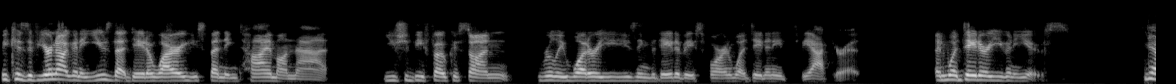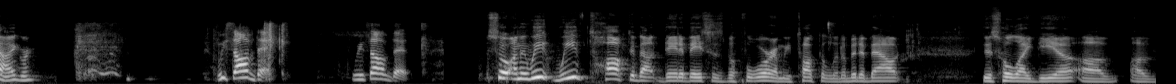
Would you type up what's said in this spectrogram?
Because if you're not going to use that data why are you spending time on that? You should be focused on really what are you using the database for and what data needs to be accurate? And what data are you going to use Yeah, I agree. we solved it we solved it So, I mean, we we've talked about databases before, and we've talked a little bit about this whole idea of of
